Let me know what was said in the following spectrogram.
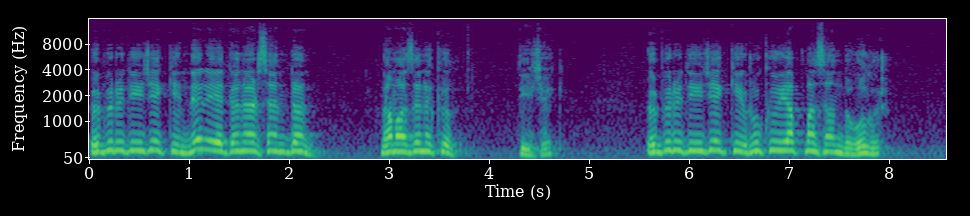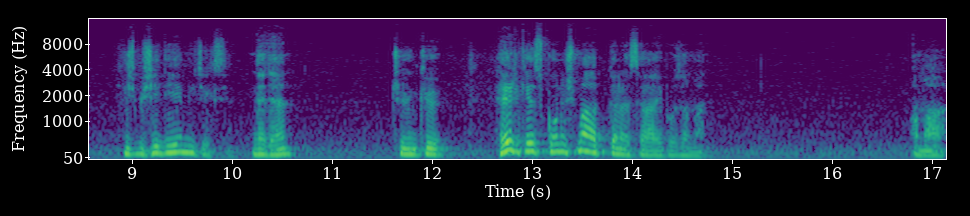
Öbürü diyecek ki nereye dönersen dön namazını kıl diyecek. Öbürü diyecek ki ruku yapmasan da olur. Hiçbir şey diyemeyeceksin. Neden? Çünkü herkes konuşma hakkına sahip o zaman. Ama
